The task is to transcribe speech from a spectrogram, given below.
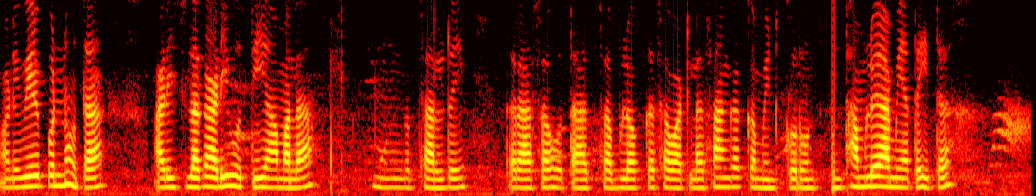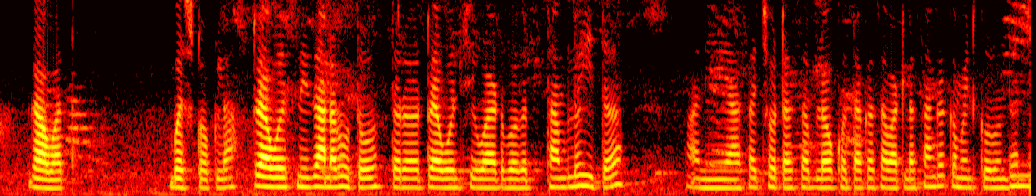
आणि वेळ पण नव्हता. अडीचला गाडी होती आम्हाला. मग चाललो आहे तर असा होता आजचा ब्लॉग. कसा वाटला सांगा कमेंट करून. थांबलो आहे आम्ही आता इथं गावात. बस स्टॉपला. ट्रॅव्हल्सनी जाणार होतो तर ट्रॅव्हल्सची वाट बघत थांबलो इथं. आणि असा छोटासा ब्लॉक होता कसा वाटला सांगा कमेंट करून धन्यवाद.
